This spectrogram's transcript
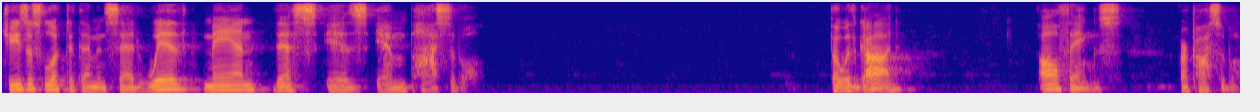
Jesus looked at them and said, With man, this is impossible. But with God, all things are possible.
